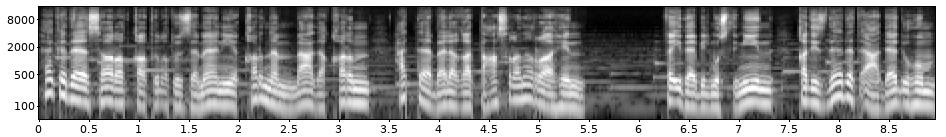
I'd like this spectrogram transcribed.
هكذا سارت قاطرة الزمان قرنا بعد قرن حتى بلغت عصرنا الراهن. فإذا بالمسلمين قد ازدادت أعدادهم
